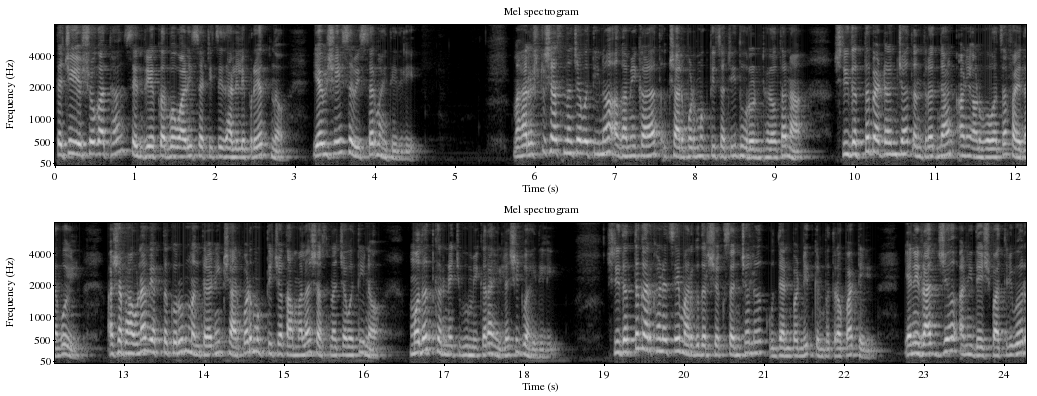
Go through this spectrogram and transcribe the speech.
त्याची यशोगाथा सेंद्रिय कर्बवाढीसाठीचे झालेले प्रयत्न याविषयी सविस्तर माहिती दिली. महाराष्ट्र शासनाच्या वतीनं आगामी काळात क्षारपणमुक्तीसाठी धोरण ठरवताना श्री दत्त पॅटर्नच्या तंत्रज्ञान आणि अनुभवाचा फायदा होईल अशा भावना व्यक्त करून मंत्र्यांनी क्षारपण मुक्तीच्या कामाला शासनाच्या वतीनं मदत करण्याची भूमिका राहील अशी ग्वाही दिली. श्री दत्त कारखान्याचे मार्गदर्शक संचालक उद्यान पंडित गणपतराव पाटील यांनी राज्य आणि देशपातळीवर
